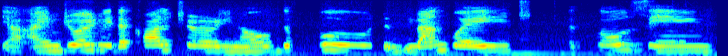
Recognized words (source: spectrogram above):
Yeah, I enjoyed with the culture. You know, the food, the language, the clothing.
